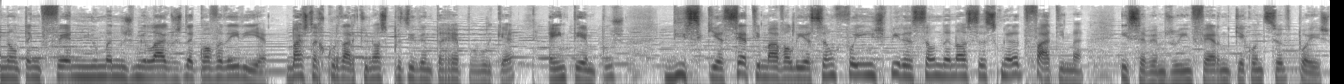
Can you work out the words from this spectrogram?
não tenho fé nenhuma nos milagres da Cova da Iria. Basta recordar que o nosso Presidente da República, em tempos, disse que a sétima avaliação foi a inspiração da Nossa Senhora de Fátima e sabemos o inferno que aconteceu depois.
